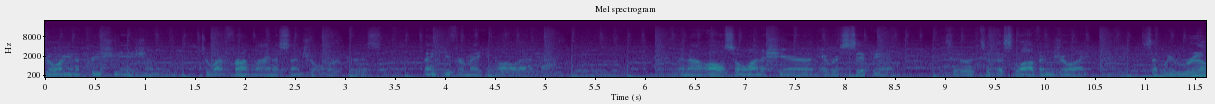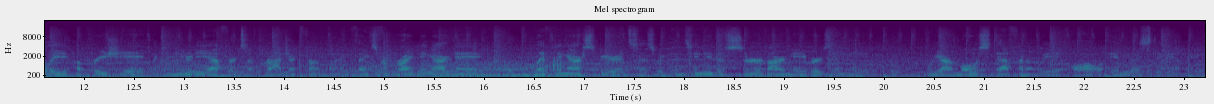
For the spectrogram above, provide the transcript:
joy and appreciation to our frontline essential workers. Thank you for making all that happen. And I also want to share a recipient to, to this love and joy. Said we really appreciate the community efforts of Project Frontline. Thanks for brightening our day, lifting our spirits as we continue to serve our neighbors in need. We are most definitely all in this together.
